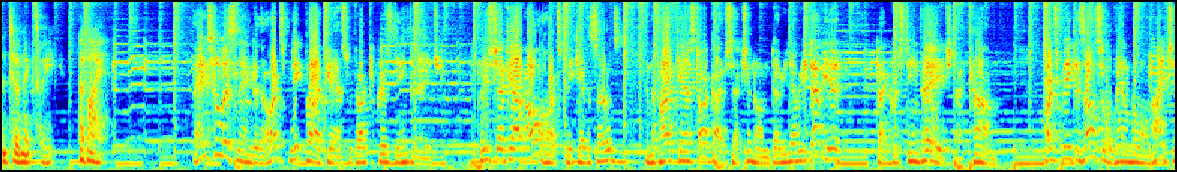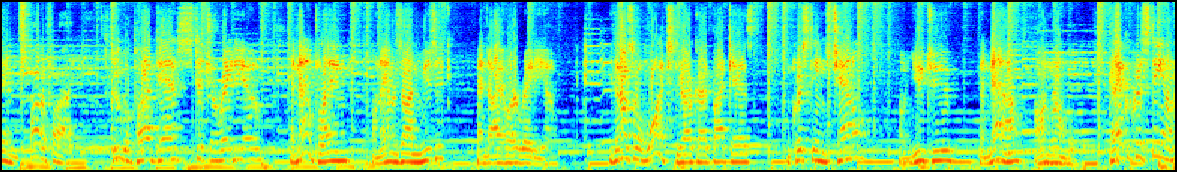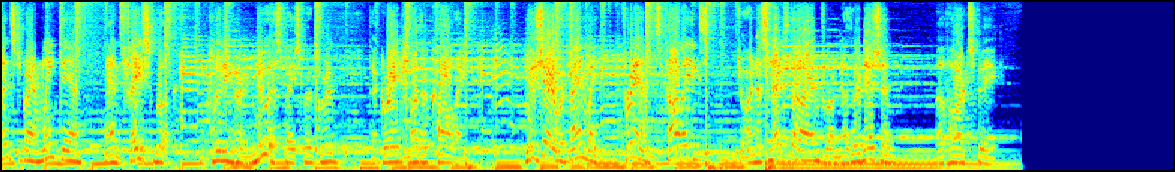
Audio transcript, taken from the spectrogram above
Until next week, bye bye. Thanks for listening to the HeartSpeak podcast with Dr. Christine Page. Please check out all HeartSpeak episodes in the podcast archive section on www.christinepage.com. HeartSpeak is also available on iTunes, Spotify, Google Podcasts, Stitcher Radio, and now playing on Amazon Music and iHeartRadio. You can also watch the archive podcast on Christine's channel, on YouTube, and now on Rumble. Connect with Christine on Instagram, LinkedIn, and Facebook, including her newest Facebook group, The Great Mother Calling. You share with family, friends, colleagues. Join us next time for another edition of HeartSpeak.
